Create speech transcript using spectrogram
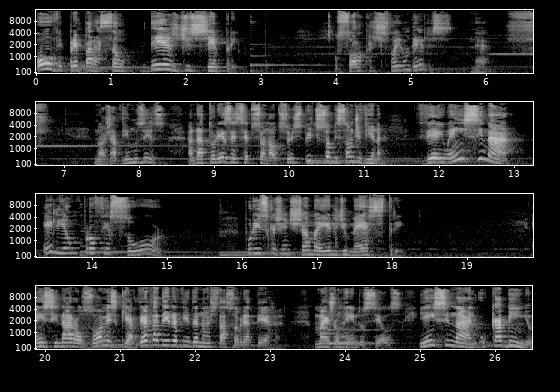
houve preparação desde sempre. O Sócrates foi um deles, né? Nós já vimos isso. A natureza excepcional do seu espírito, sua missão divina, veio ensinar. Ele é um professor. Por isso que a gente chama ele de mestre ensinar aos homens que a verdadeira vida não está sobre a terra, mas no reino dos céus, e ensinar-lhe o caminho.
